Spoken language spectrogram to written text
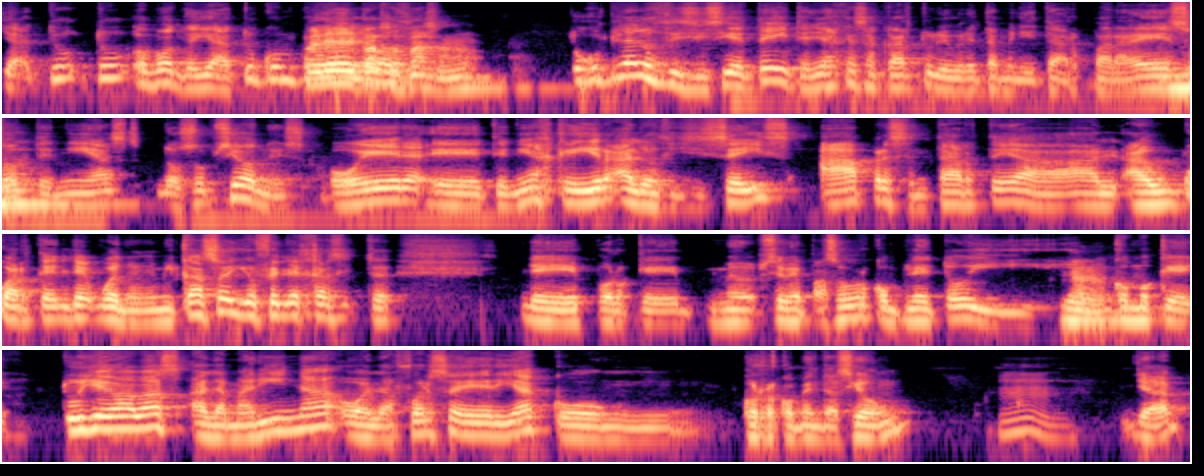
Ya, tú, tú, o ponte, ya, tú ¿Cuál cumplías, era el paso a paso, no? tú cumplías los 17 y tenías que sacar tu libreta militar. Para eso Ujú. tenías dos opciones. O era, eh, tenías que ir a los 16 a presentarte a, a- a un cuartel de... Bueno, en mi caso yo fui al ejército eh, porque me- se me pasó por completo y Claro. como que tú llegabas a la Marina o a la Fuerza Aérea con, con recomendación, Mm. ¿ya?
